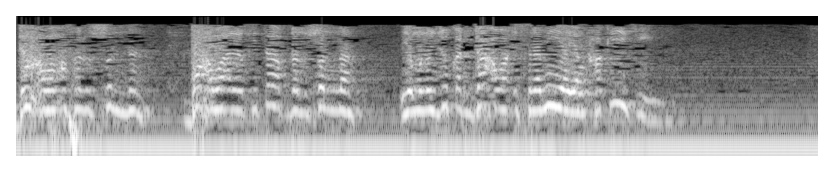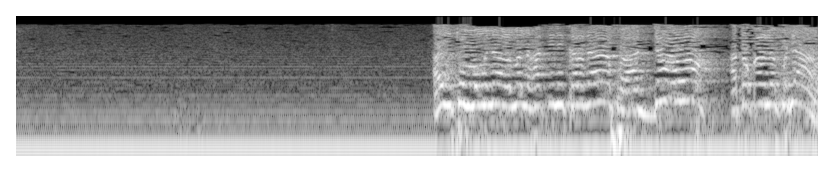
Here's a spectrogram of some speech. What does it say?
dakwah asal sunnah dakwah alkitab dan sunnah yang menunjukkan dakwah Islamiyah yang hakiki Antum mengenal manhaj ini karena apa? Dakwah atau karena pedang?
